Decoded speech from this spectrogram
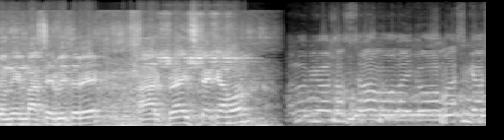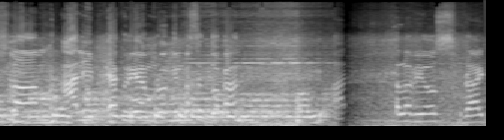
রঙিন মাছের ভিতরে। আর প্রাইসটা কেমন? হ্যালো আসসালামু আলাইকুম। আজকে আসলাম আলিফ অ্যাকোরিয়াম রঙিন মাছের দোকান। হ্যালো রাইট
